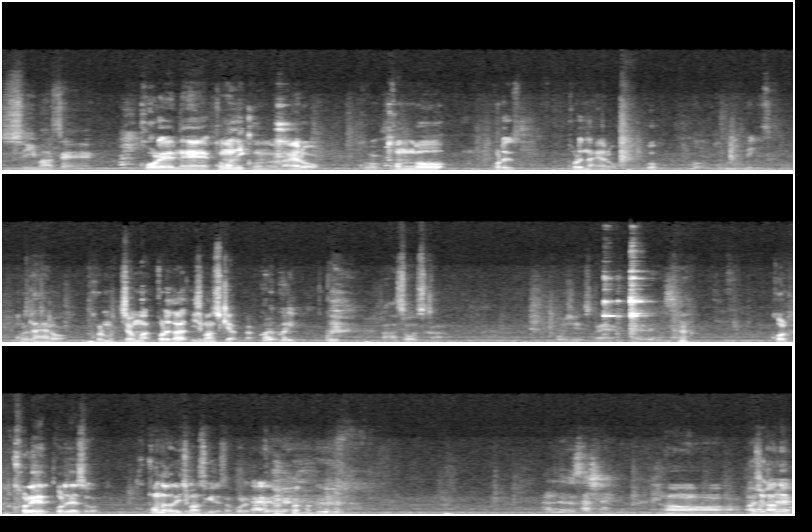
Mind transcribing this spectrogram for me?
すいません。これねこの肉のなんやろ。こ今後これこれなんやろ。これなんやろ？これむっちゃうまい。これが一番好きやった。これ栗。栗。あそうですか。美味しいですね。これこれこれですこの中で一番好きですよこれ。があれだから差し入ってるからね。ああ味がね。う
